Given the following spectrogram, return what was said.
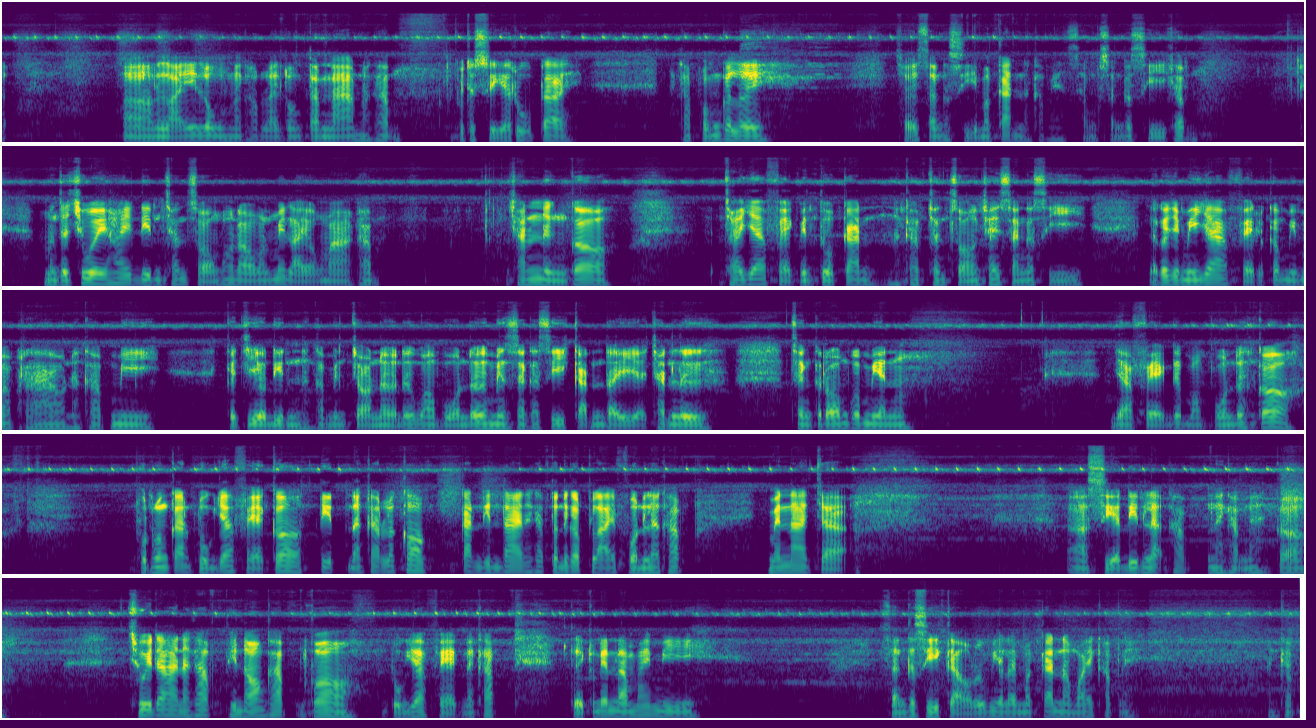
ไหลลงนะครับ ไหลลงตามน้ำนะครับ ก็จะเสียรูปได้นะครับ ผมก็เลยใช้สังกะสีมากั้นนะครับสังสังกะสีครับ มันจะช่วยให้ดินชั้นสองของเรามันไม่ไหลออกมาครับ ชั้นหนึ่งก็ ใช้หญ้าแฝกเป็นตัวกั้นนะครับ ชั้นสองใช้สังกะสี แล้วก็จะมีหญ้าแฝกแล้วก็มีมะพร้าวนะครับ มีกระเจียวดินนะครับเป็นจอเนอร์เดอร์บองโบนเดอร์เมียนสังกะสีกันใดชั้นลือชั้นกระร้อมก็เมียนหญ้าแฝกเดอร์บองโบนเดอร์ก็ผลของการปลูกหญ้าแฝกก็ติดนะครับ แล้วก็กั้นดินได้นะครับ ตอนนี้ก็ปลายฝนแล้วครับ ไม่น่าจะเสียดินแล้วครับนะครับนี่ยก็ช่วยได้นะครับ พี่น้องครับก็ปลูกหญ้าแฝกนะครับ แต่ก็แนะนำให้มี สังกะสีเก่าหรือมีอะไรมากั้นเอาไว้ครับนี่นะครับ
